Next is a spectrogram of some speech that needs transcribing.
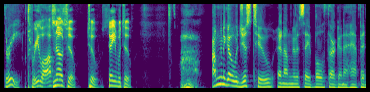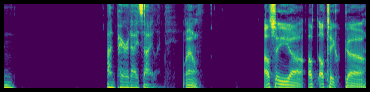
Three. Three losses? No, two. Two. Staying with two. Wow. I'm going to go with just two, and I'm going to say both are going to happen on Paradise Island. Wow. I'll say uh, I'll I'll take uh,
